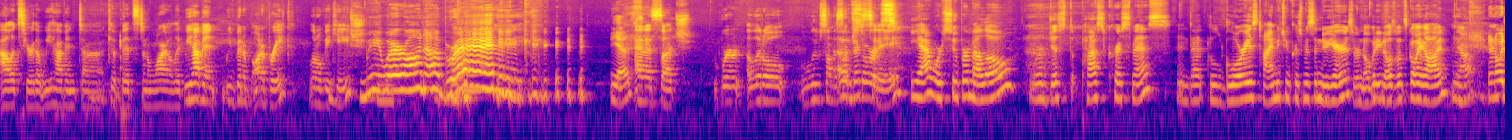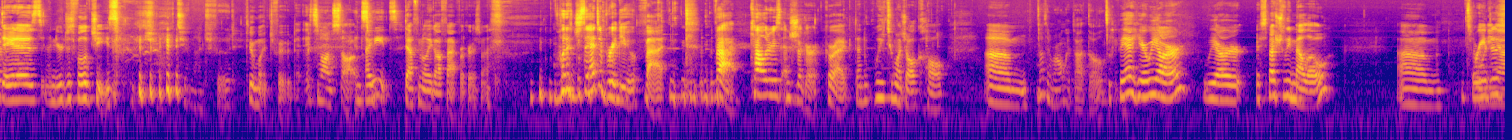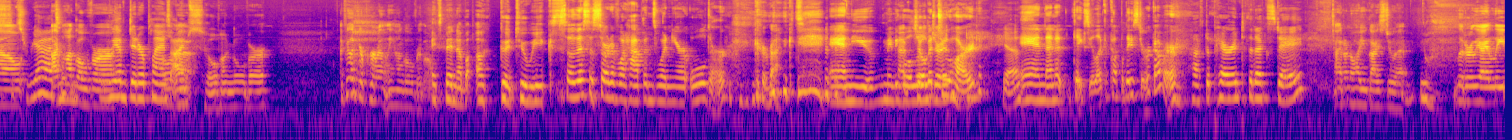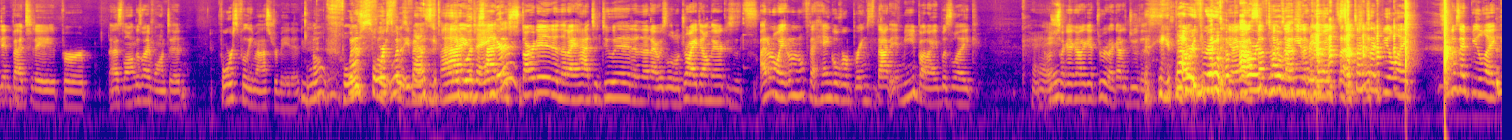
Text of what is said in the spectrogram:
Alex here that we haven't uh, kibitzed in a while. Like, we haven't, we've been on a break, little vacation. We were on a break. yes. And as such, we're a little loose on the Of subject sorts. today. Yeah, we're super mellow. We're just past Christmas and that glorious time between Christmas and New Year's where nobody knows what's going on Yeah. You don't know what day it is. and you're just full of cheese. Too much food. Too much food. It's nonstop. And I- sweets. Definitely got fat for Christmas. what did you say? Had to bring you Fat. fat, calories, and sugar. Correct. And way too much alcohol. Um, Nothing wrong with that, though. but yeah, here we are. We are especially mellow. Um, It's so we're raining just, out. it's- yeah, it's, I'm hungover. We have dinner plans. I'm so hungover. I feel like you're permanently hungover, though. It's been a, a good two weeks. So this is sort of what happens when you're older Correct. and you maybe Have go a little bit too hard Yes. and then it takes you like a couple days to recover. have to parent to the next day. I don't know how you guys do it. Literally, I laid in bed today for as long as I wanted, forcefully masturbated. No, What is forceful- forcefully what is masturbate? I Like with just anger? had to start it, and then I had to do it, and then I was a little dry down there because it's. I don't know. I don't know if the hangover brings that in me, but I was like, Okay. I was Okay. just like, I gotta get through it. I gotta do this. You can power through. yeah, yeah. power Sometimes through I need to do it. Sometimes I feel like. Sometimes I feel like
